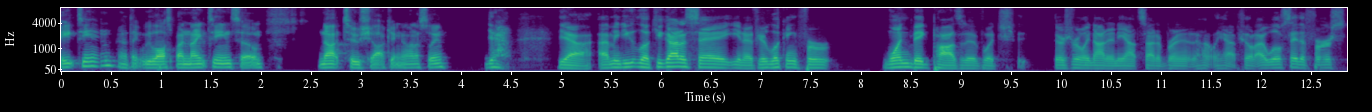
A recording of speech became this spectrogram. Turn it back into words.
18. I think we lost by 19, so not too shocking, honestly. Yeah. Yeah. I mean, you look, you got to say, you know, if you're looking for one big positive, which there's really not any outside of Brandon Huntley Hatfield, I will say the first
